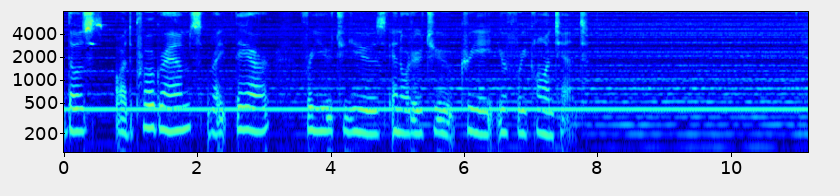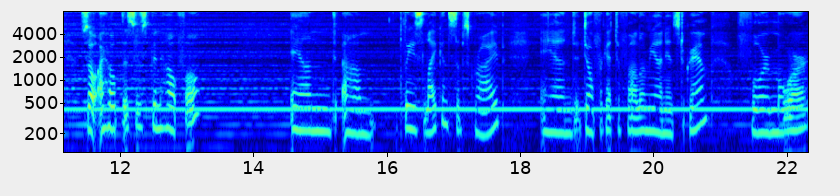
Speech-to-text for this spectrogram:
those are the programs right there for you to use in order to create your free content. So I hope this has been helpful. And um, please like and subscribe. And don't forget to follow me on Instagram for more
